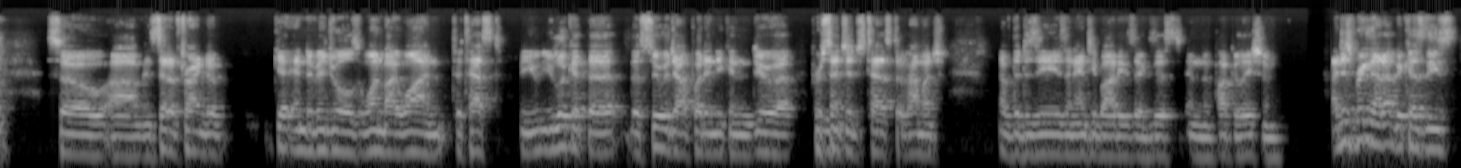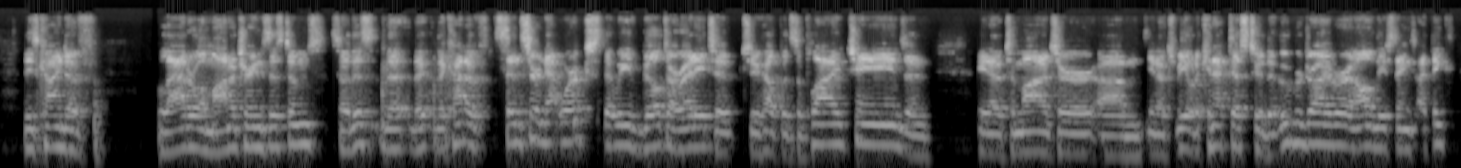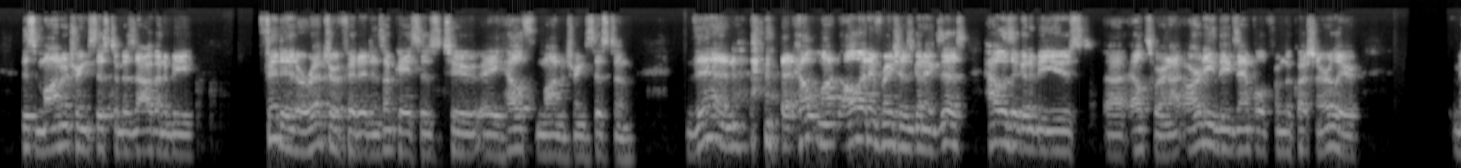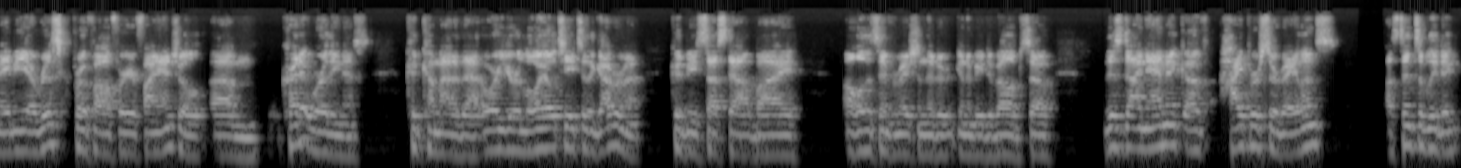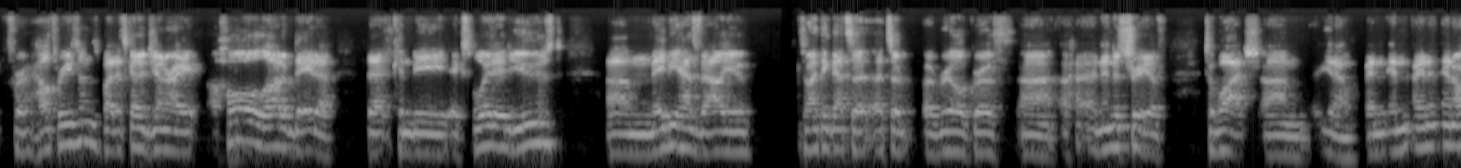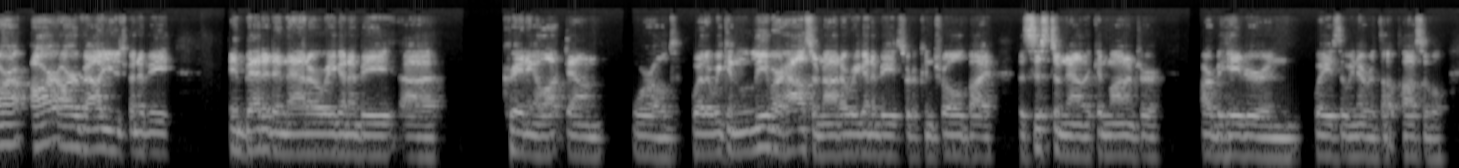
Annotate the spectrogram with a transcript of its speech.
So um, instead of trying to get individuals one by one to test. You, you look at the, the sewage output and you can do a percentage test of how much of the disease and antibodies exist in the population. I just bring that up because these these kind of lateral monitoring systems. So this the, the the kind of sensor networks that we've built already to to help with supply chains and you know to monitor um, you know to be able to connect us to the Uber driver and all these things. I think this monitoring system is now going to be fitted or retrofitted in some cases to a health monitoring system. Then that help mon- all that information is going to exist. How is it going to be used uh, elsewhere? And I already the example from the question earlier, maybe a risk profile for your financial um, credit worthiness could come out of that, or your loyalty to the government could be sussed out by all this information that are going to be developed. So this dynamic of hyper surveillance ostensibly to, for health reasons, but it's going to generate a whole lot of data that can be exploited, used, um, maybe has value. So I think that's a that's a, a real growth, uh, an industry of to watch. Um, you know, and and and, and are are our values going to be embedded in that? Or are we going to be uh, creating a lockdown world? Whether we can leave our house or not, are we going to be sort of controlled by the system now that can monitor our behavior in ways that we never thought possible.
